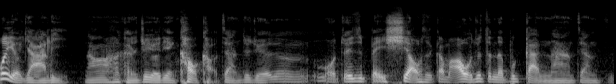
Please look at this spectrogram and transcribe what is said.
会有压力。然后他可能就有点靠考，这样就觉得，嗯，我就是被笑是干嘛？我就真的不敢呐，这样子。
